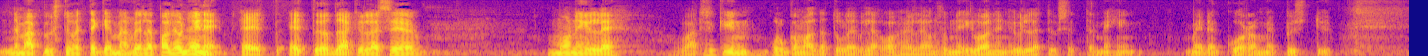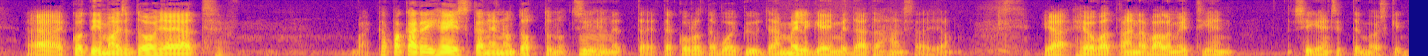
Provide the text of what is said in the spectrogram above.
nämä pystyvät tekemään vielä paljon enemmän. Et, et, tota, kyllä se monille, varsinkin ulkomailta tuleville ohjeille, on sellainen iloinen yllätys, että mihin meidän kuoromme pystyy. Ää, kotimaiset ohjaajat, vaikkapa Kari Heiskanen on tottunut siihen, mm. että, että kuorolta voi pyytää melkein mitä tahansa. Ja, ja he ovat aina valmiit siihen, siihen sitten myöskin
